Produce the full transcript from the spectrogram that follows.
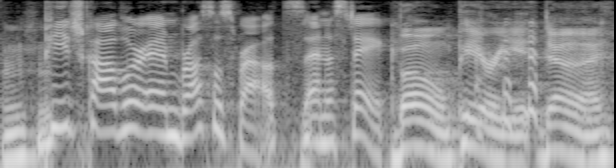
Mm-hmm. Peach cobbler and Brussels sprouts and a steak. Boom. Period. Done.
